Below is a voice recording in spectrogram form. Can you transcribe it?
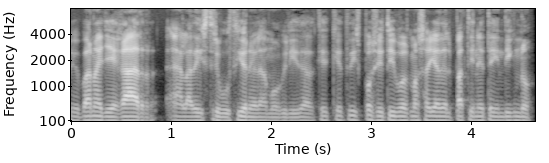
van a llegar a la distribución y la movilidad? ¿Qué, qué dispositivos, más allá del patinete indigno,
